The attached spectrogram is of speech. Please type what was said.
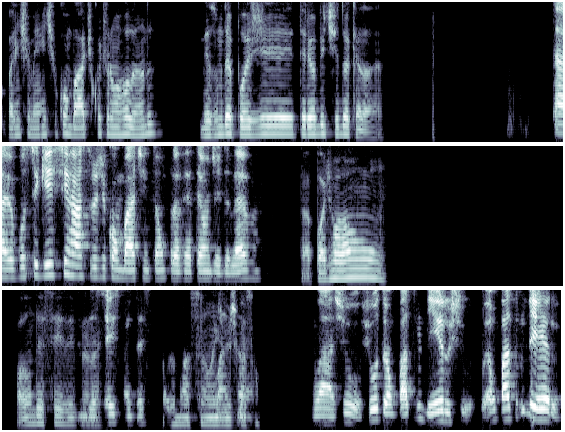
aparentemente, o combate continua rolando, mesmo depois de terem obtido aquela. Tá, eu vou seguir esse rastro de combate então para ver até onde ele leva. Tá, pode rolar um. Rola um D6 aí pra Um nós. D6, quanto é? Fazer uma ação aí investigação. Vamos lá, Chu. Chu, tu é um patrulheiro, Chu. Tu é um patrulheiro.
